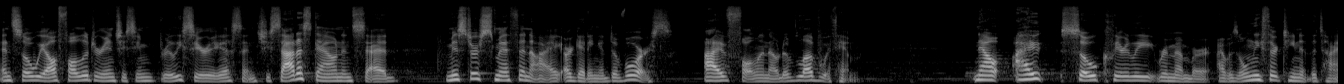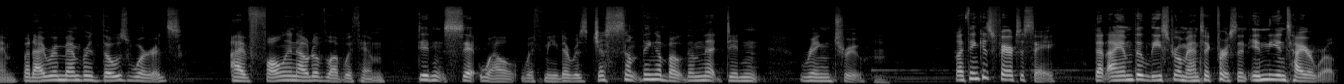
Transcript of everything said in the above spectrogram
And so we all followed her in. She seemed really serious, and she sat us down and said, "Mr. Smith and I are getting a divorce. I've fallen out of love with him." Now, I so clearly remember, I was only 13 at the time, but I remember those words I've fallen out of love with him didn't sit well with me. There was just something about them that didn't ring true. Hmm. So I think it's fair to say that I am the least romantic person in the entire world,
